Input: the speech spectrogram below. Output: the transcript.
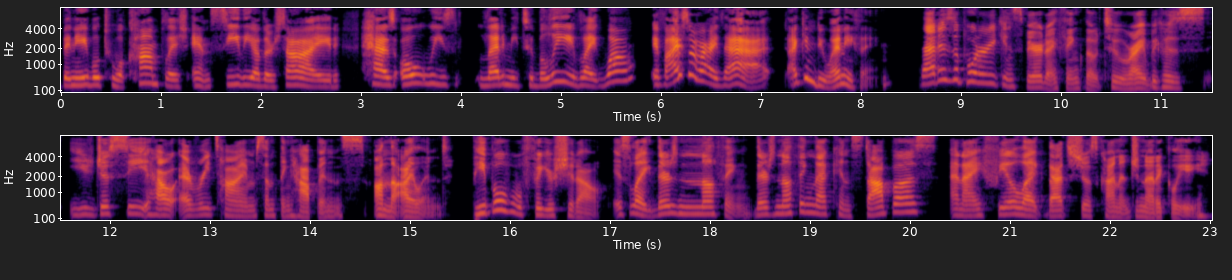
been able to accomplish and see the other side has always led me to believe like, well, if I survive that, I can do anything. That is a Puerto Rican spirit, I think, though, too, right? Because you just see how every time something happens on the island, people will figure shit out. It's like there's nothing, there's nothing that can stop us. And I feel like that's just kind of genetically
